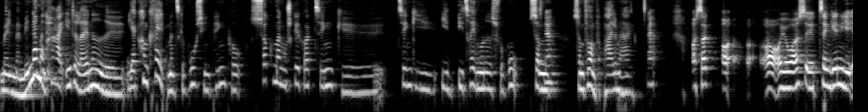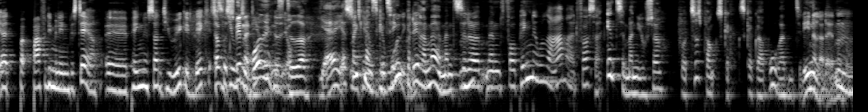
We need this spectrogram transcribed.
men medmindre man har et eller andet, øh, ja konkret, man skal bruge sine penge på, så kunne man måske godt tænke, øh, tænke i, i, i tre måneders forbrug som, Ja. ja. som form for pejlemærke. Ja. Og, så, og, og, jo også øh, tænke ind i, at ba- bare fordi man investerer øh, pengene, så er de jo ikke væk. Så altså, forsvinder de, jo rådighed, steder. Ja, jeg synes, man, jo skal tænke ud på det her med, at man, sætter, mm. man får pengene ud og arbejde for sig, indtil man jo så på et tidspunkt skal, skal gøre brug af dem til det ene eller det andet. Mm.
